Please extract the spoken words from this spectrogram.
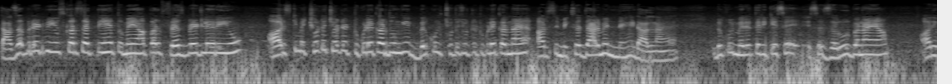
ताज़ा ब्रेड भी यूज़ कर सकते हैं। तो मैं यहाँ पर फ्रेश ब्रेड ले रही हूँ और इसके मैं छोटे छोटे टुकड़े कर दूँगी। बिल्कुल छोटे छोटे टुकड़े करना है और इसे मिक्सर जार में नहीं डालना है। बिल्कुल मेरे तरीके से इसे ज़रूर बनाएँ आप और ये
